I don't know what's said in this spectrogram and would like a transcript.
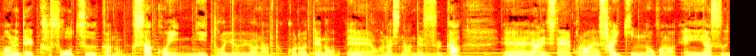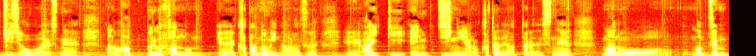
まるで仮想通貨の草コインにというようなところでの、えー、お話なんですが、えー、やはりですねこのね最近のこの円安事情はですねあのアップルファンの、えー、方のみならず、えー、IT エンジニアの方であったらですねまああのまあ、全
